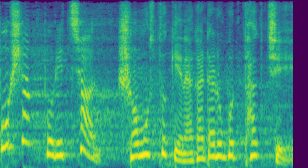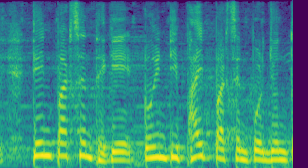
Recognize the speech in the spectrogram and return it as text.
পোশাক পরিচ্ছদ। সমস্ত কেনাকাটার উপর থাকছে টেন পার্সেন্ট থেকে টোয়েন্টি ফাইভ পার্সেন্ট পর্যন্ত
